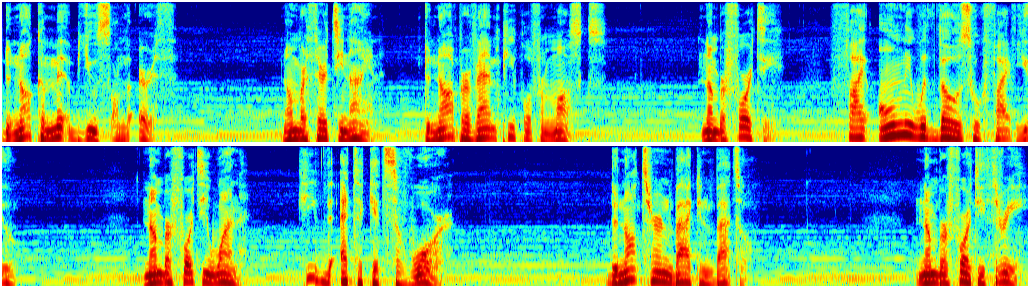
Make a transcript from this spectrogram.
Do not commit abuse on the earth. Number 39. Do not prevent people from mosques. Number 40. Fight only with those who fight you. Number 41. Keep the etiquettes of war. Do not turn back in battle. Number 43.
